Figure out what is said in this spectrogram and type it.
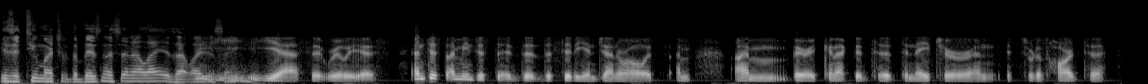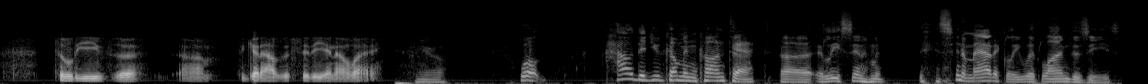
Is it too much of the business in LA? Is that why you're saying? yes, it really is. And just I mean just the the, the city in general. It's I'm I'm very connected to, to nature, and it's sort of hard to to leave the um, to get out of the city in LA. Yeah. Well, how did you come in contact, uh, at least cinema- cinematically, with Lyme disease?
